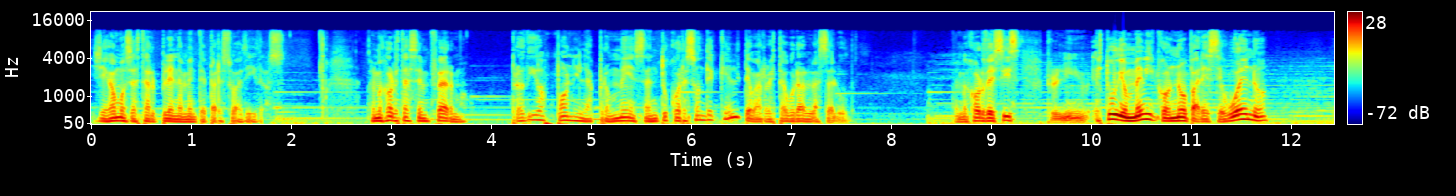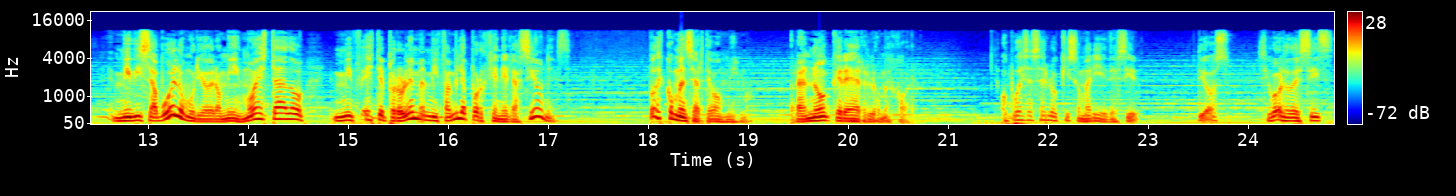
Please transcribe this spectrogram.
Y llegamos a estar plenamente persuadidos. A lo mejor estás enfermo, pero Dios pone la promesa en tu corazón de que Él te va a restaurar la salud. A lo mejor decís, pero el estudio médico no parece bueno. Mi bisabuelo murió de lo mismo. He estado este problema en mi familia por generaciones. Puedes convencerte vos mismo para no creer lo mejor. O puedes hacer lo que hizo María y decir, Dios, si vos lo decís,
